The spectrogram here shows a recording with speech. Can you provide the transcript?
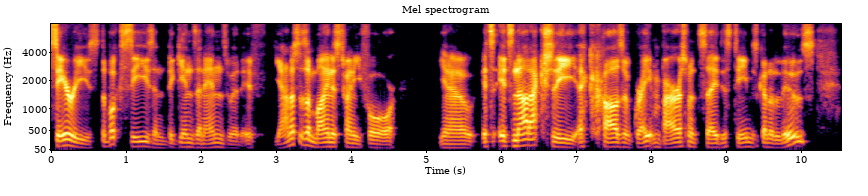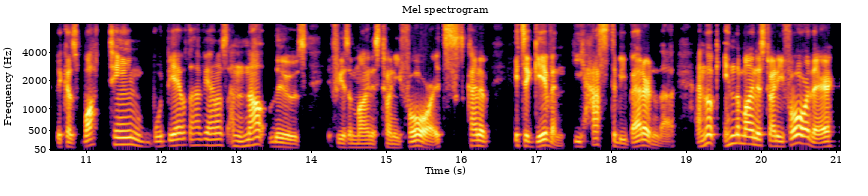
series, the book season begins and ends with if Giannis is a minus 24 you know, it's it's not actually a cause of great embarrassment to say this team is going to lose, because what team would be able to have Giannis and not lose if he's a minus twenty four? It's kind of it's a given. He has to be better than that. And look, in the minus twenty four, there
